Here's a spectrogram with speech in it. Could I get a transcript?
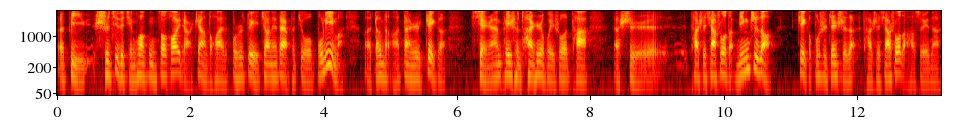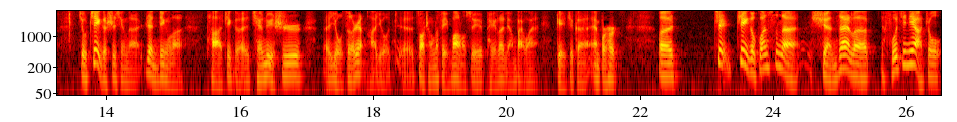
呃比实际的情况更糟糕一点。这样的话，不是对 Johnny Depp 就不利嘛？呃，等等啊。但是这个显然陪审团认为说他呃是他是瞎说的，明知道这个不是真实的，他是瞎说的啊。所以呢，就这个事情呢，认定了。他这个前律师呃有责任啊，有呃造成了诽谤了，所以赔了两百万给这个 Amber Heard。呃，这这个官司呢选在了弗吉尼亚州，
